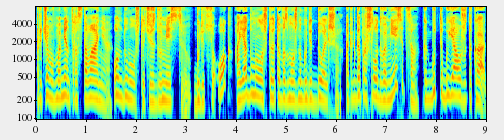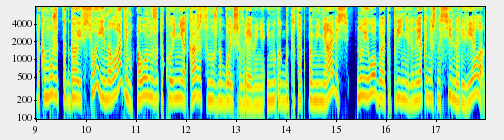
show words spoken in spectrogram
Причем в момент расставания он думал, что через два месяца будет все ок, а я думала, что это, возможно, будет дольше. А когда прошло два месяца, как будто бы я уже такая, так а может тогда и все, и наладим, а он уже такой, нет, кажется, нужно больше времени. И мы как будто так поменялись. Ну и оба это приняли. Но я, конечно, сильно ревела.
